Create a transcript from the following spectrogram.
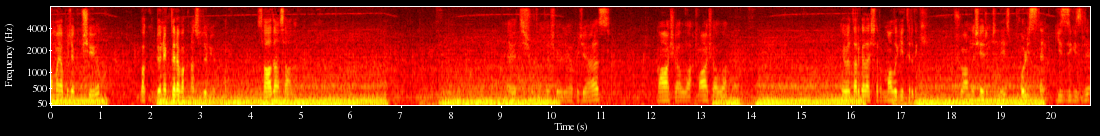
Ama yapacak bir şey yok. Bak döneklere bak nasıl dönüyor. Bak. Sağdan sağdan. Evet şuradan da şöyle yapacağız. Maşallah maşallah. Evet arkadaşlar malı getirdik. Şu anda şehrin içindeyiz. Polisten gizli gizli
